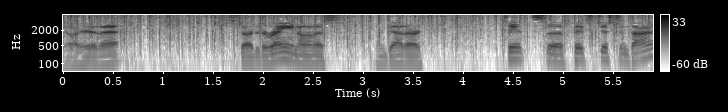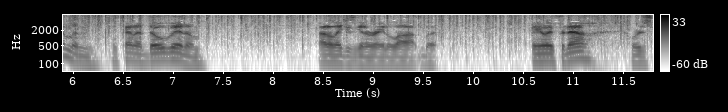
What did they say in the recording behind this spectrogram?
Y'all hear that? Started to rain on us. We got our tents uh, just in time and we kind of dove in them. I don't think it's to rain a lot, but anyway, for now, we're just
